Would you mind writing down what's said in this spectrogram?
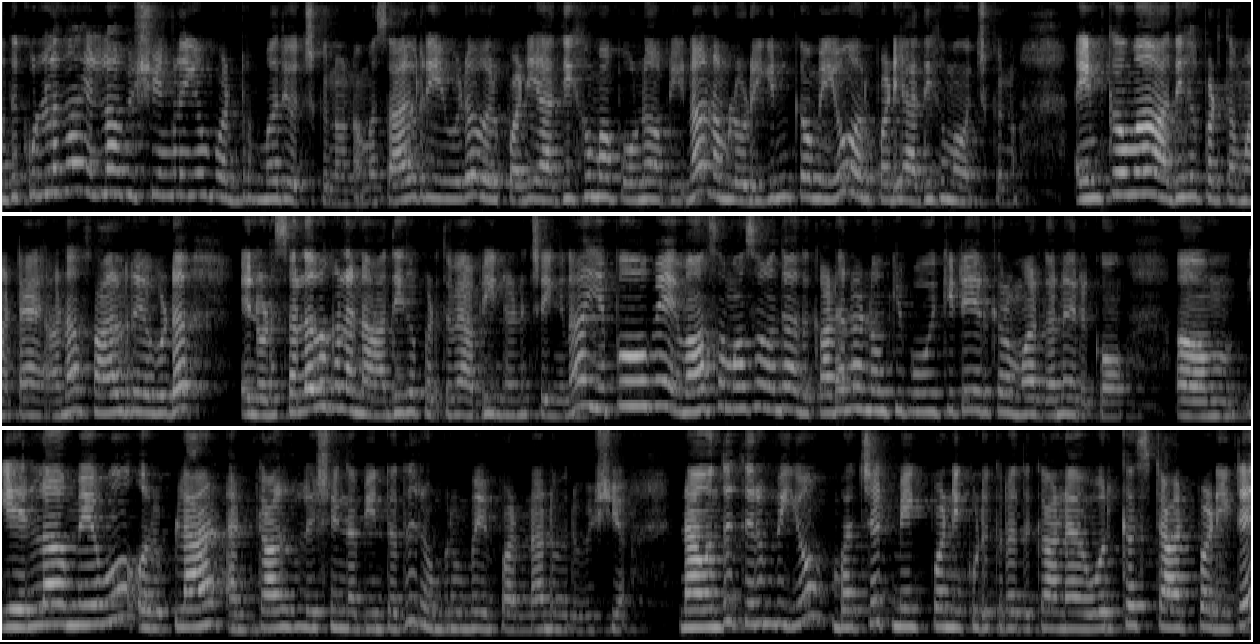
அதுக்குள்ளே தான் எல்லா விஷயங்களையும் பண்ற மாதிரி வச்சுக்கணும். நம்ம சேல்ரியை விட ஒரு படி அதிகமா போகணும் அப்படின்னா, நம்மளோட இன்கமையும் ஒரு படி அதிகமா வச்சுக்கணும். இன்கமாக அதிகப்படுத்த மாட்டேன். ஆனா சேல்ரியை விட என்னோட செலவுகளை நான் அதிகப்படுத்துவேன் அப்படின்னு நினச்சிங்கன்னா எப்போவுமே மாதம் மாதம் வந்து அது கடனை நோக்கி போய்கிட்டே இருக்கிற மாதிரி தானே இருக்கும். எல்லாமேவும் ஒரு பிளான் அண்ட் கால்குலேஷன் அப்படின்றது ரொம்ப ரொம்ப இம்பார்ட்டண்டான ஒரு விஷயம். நான் வந்து திரும்பியும் பட்ஜெட் மேக் பண்ணி கொடுக்கறதுக்கான ஒர்க்கை ஸ்டார்ட் பண்ணிவிட்டு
